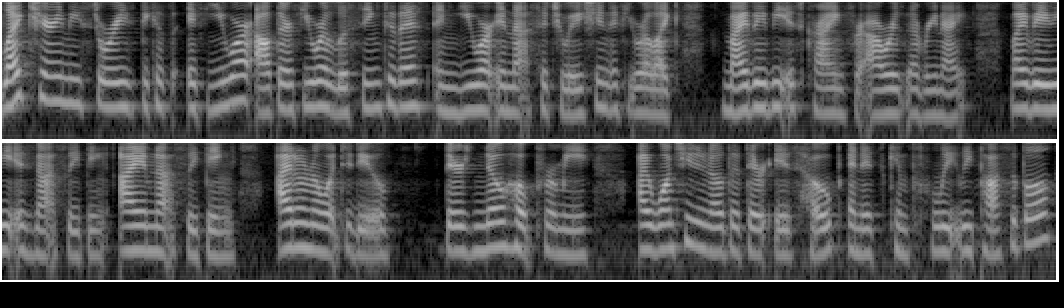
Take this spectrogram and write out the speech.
like sharing these stories because if you are out there, if you are listening to this and you are in that situation, if you are like, my baby is crying for hours every night, my baby is not sleeping, I am not sleeping, I don't know what to do, there's no hope for me. I want you to know that there is hope and it's completely possible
